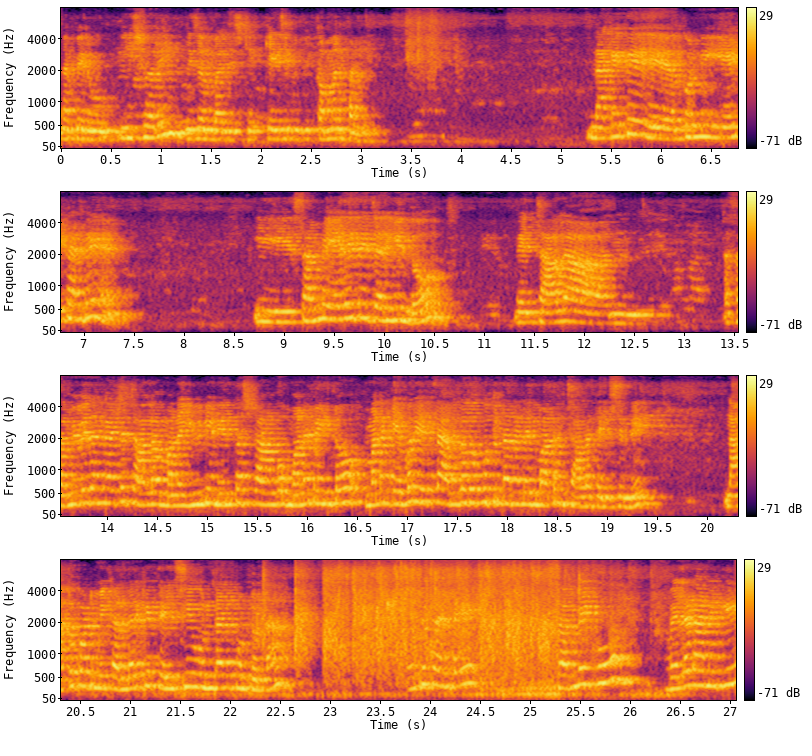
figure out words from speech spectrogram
నా పేరు ఈశ్వరి నిజామాబాద్ డిస్టిక్ కేజీపీపీ కమ్మనపల్లి. నాకైతే కొన్ని ఏంటంటే ఈ సమ్మె ఏదైతే జరిగిందో నేను చాలా ఆ సమ్మె విధంగా అయితే చాలా మన యూనియన్ ఎంత స్ట్రాంగో మనం ఏంటో మనకి ఎవరు ఎట్లా అందదొక్కుతున్నారు అనేది మాత్రం చాలా తెలిసింది. నాతో పాటు మీకు అందరికీ తెలిసి ఉందనుకుంటున్నా. ఎందుకంటే సమ్మెకు వెళ్ళడానికి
